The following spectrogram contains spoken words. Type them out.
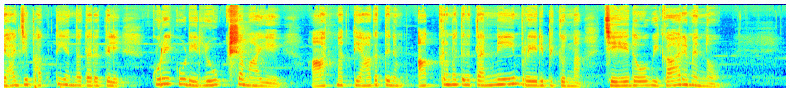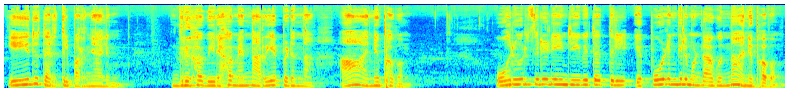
രാജ്യഭക്തി എന്ന തരത്തിൽ കുറെ കൂടി രൂക്ഷമായി ആത്മത്യാഗത്തിനും അക്രമത്തിന് തന്നെയും പ്രേരിപ്പിക്കുന്ന ചേതോ വികാരമെന്നോ ഏതു തരത്തിൽ പറഞ്ഞാലും ഗൃഹവിരഹമെന്നറിയപ്പെടുന്ന ആ അനുഭവം ഓരോരുത്തരുടെയും ജീവിതത്തിൽ എപ്പോഴെങ്കിലും ഉണ്ടാകുന്ന അനുഭവം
